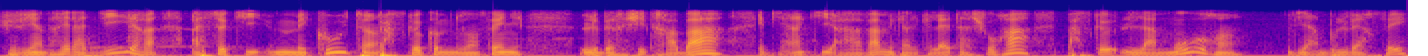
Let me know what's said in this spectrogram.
je viendrai la dire à ceux qui m'écoutent, parce que comme nous enseigne le Bereshit Rabbah, eh bien, qui Ava Mekalkelet Ashura, parce que l'amour vient bouleverser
